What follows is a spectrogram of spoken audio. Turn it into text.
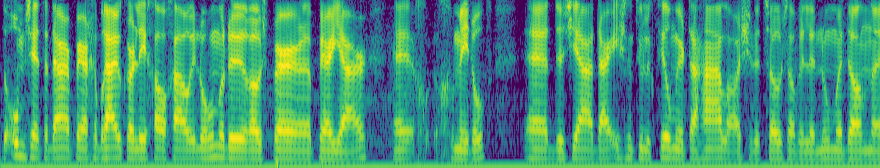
De omzetten daar per gebruiker liggen al gauw in de honderden euro's per, per jaar, gemiddeld. Uh, dus ja, daar is natuurlijk veel meer te halen als je het zo zou willen noemen dan, uh,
